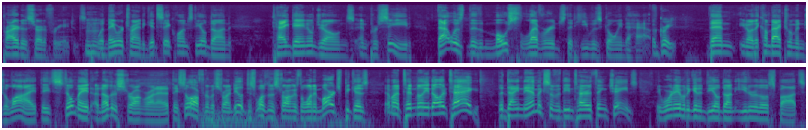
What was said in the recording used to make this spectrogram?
prior to the start of free agency. Mm-hmm. When they were trying to get Saquon's deal done, tag Daniel Jones, and proceed, that was the most leverage that he was going to have. Agreed. Then, you know, they come back to him in July. They still made another strong run at it. They still offered him a strong deal. It just wasn't as strong as the one in March because I'm on a $10 million tag. The dynamics of the entire thing changed. They weren't able to get a deal done either of those spots.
